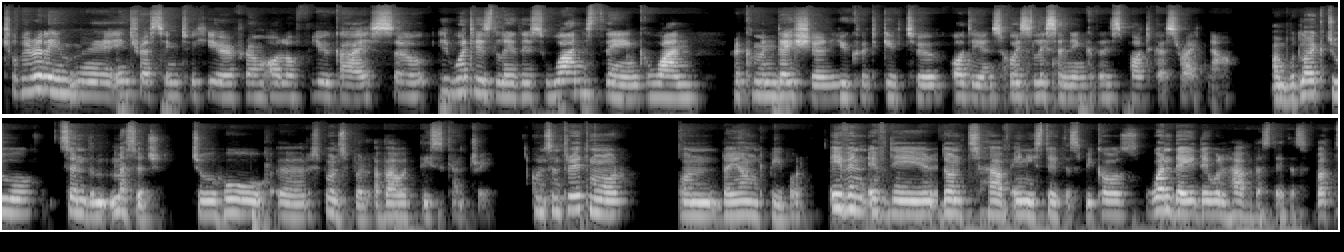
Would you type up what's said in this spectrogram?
It will be really uh, interesting to hear from all of you guys. So, what is this one thing, one recommendation you could give to audience who is listening this podcast right now? I would like to send a message to who uh, responsible about this country. Concentrate more on the young people. Even if they don't have any status, because one day they will have the status. But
